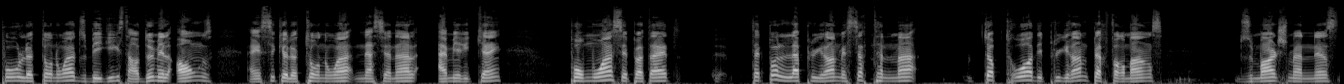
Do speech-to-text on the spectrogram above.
pour le tournoi du Big East en 2011, ainsi que le tournoi national américain, pour moi, c'est peut-être, peut-être pas la plus grande, mais certainement top 3 des plus grandes performances du March Madness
